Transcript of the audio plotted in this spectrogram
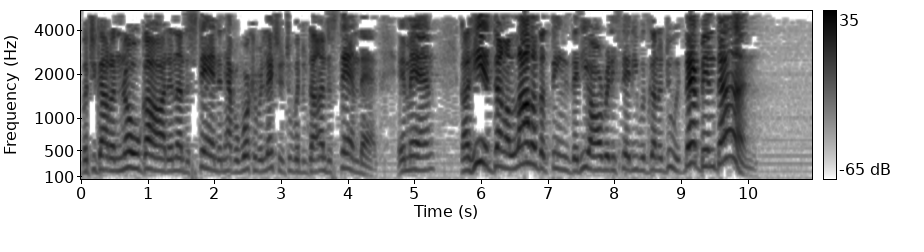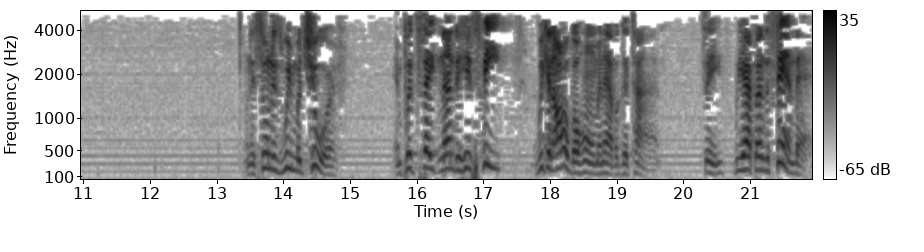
But you gotta know God and understand and have a working relationship with Him to understand that. Amen. Because He has done a lot of the things that He already said He was gonna do. They've been done. And as soon as we mature and put Satan under His feet, we can all go home and have a good time. See, we have to understand that.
